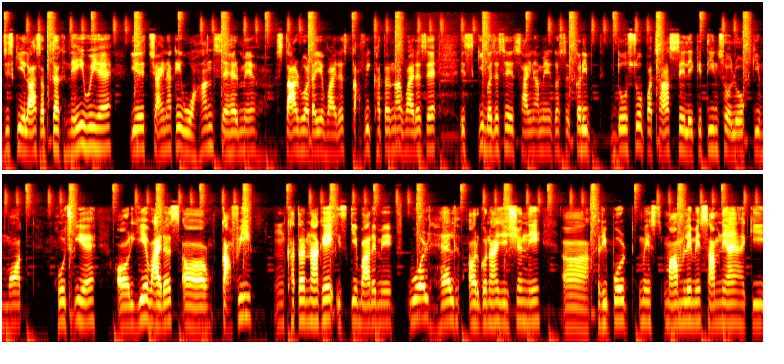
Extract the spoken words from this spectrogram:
जिसकी इलाज अब तक नहीं हुई है। ये चाइना के वुहान शहर में स्टार्ट हुआ था। ये वायरस काफ़ी खतरनाक वायरस है। इसकी वजह से चाइना में करीब 250 से लेकर 300 लोग की मौत हो चुकी है। और ये वायरस काफ़ी ख़तरनाक है। इसके बारे में वर्ल्ड हेल्थ ऑर्गेनाइजेशन ने रिपोर्ट में मामले में सामने आया है कि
